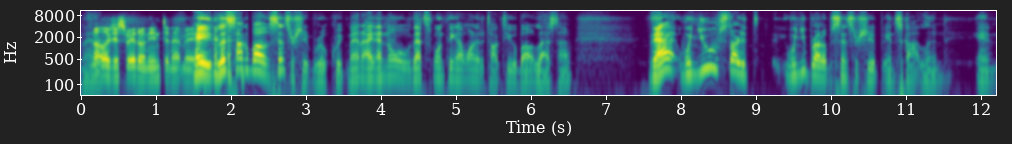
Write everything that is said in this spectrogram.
man. I'm not allowed to swear on the internet, mate. hey, let's talk about censorship real quick, man. I, I know that's one thing I wanted to talk to you about last time. That when you started, when you brought up censorship in Scotland and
